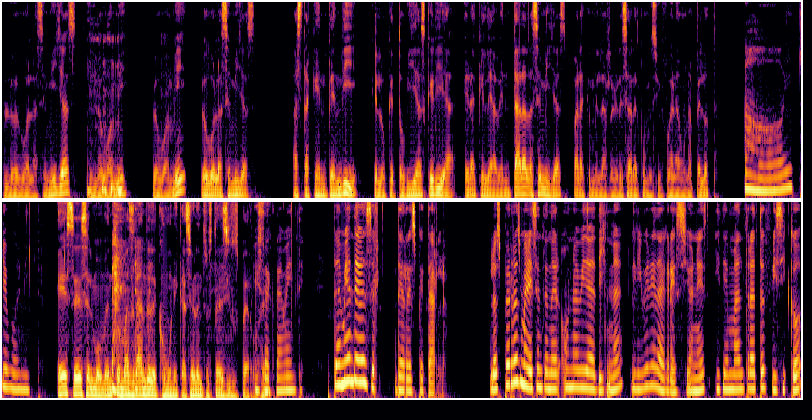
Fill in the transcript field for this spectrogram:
luego a las semillas y luego a mí, luego a mí, luego a las semillas, hasta que entendí que lo que Tobías quería era que le aventara las semillas para que me las regresara como si fuera una pelota. ¡Ay, qué bonito! Ese es el momento más grande de comunicación entre ustedes y sus perros. ¿eh? Exactamente. También debes de respetarlo. Los perros merecen tener una vida digna, libre de agresiones y de maltrato físico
